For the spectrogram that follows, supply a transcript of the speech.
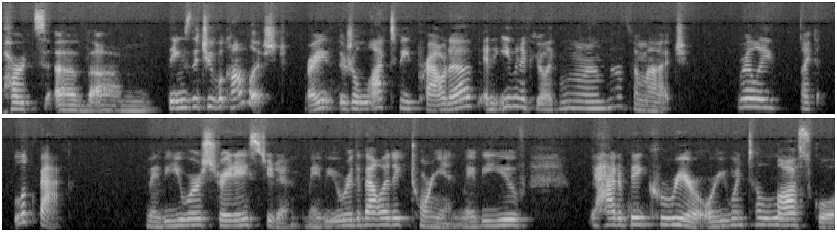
parts of um, things that you've accomplished right? There's a lot to be proud of. And even if you're like, mm, not so much, really, like, look back. Maybe you were a straight A student. Maybe you were the valedictorian. Maybe you've had a big career or you went to law school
